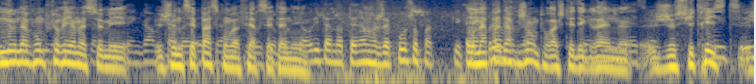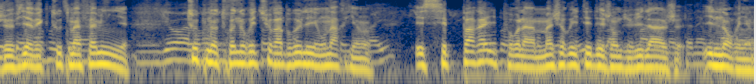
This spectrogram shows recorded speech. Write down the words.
Nous n'avons plus rien à semer. Je ne sais pas ce qu'on va faire cette année. On n'a pas d'argent pour acheter des graines. Je suis triste. Je vis avec toute ma famille. Toute notre nourriture a brûlé. On n'a rien. Et c'est pareil pour la majorité des gens du village. Ils n'ont rien.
